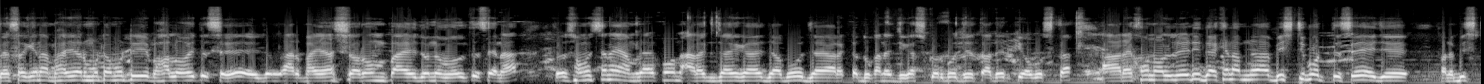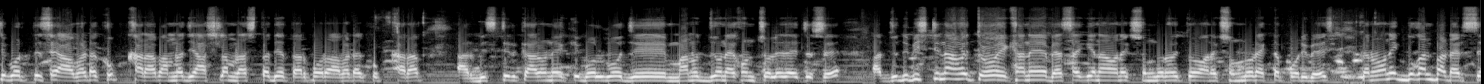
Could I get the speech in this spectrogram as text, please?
বেচা কিনা ভাইয়ার মোটামুটি ভালো হইতেছে এই জন্য আর ভাইয়া সরম পায় এই জন্য বলতেছে না। তো সমস্যা নাই, আমরা এখন আরেক জায়গায় যাব যাই আর একটা দোকানে জিজ্ঞাসা করব যে তাদের কি অবস্থা। আর এখন অলরেডি দেখেন আপনারা বৃষ্টি পড়তেছে, এই যে মানে বৃষ্টি পড়তেছে, আবহাওয়াটা খুব খারাপ। আমরা যে আসলাম রাস্তা দিয়ে তারপর আবহাওয়াটা খুব খারাপ। আর বৃষ্টির কারণে কি বলব যে, মানুষজন এখন চলে যাইতেছে। আর যদি বৃষ্টি না হইতো, এখানে বেচা কিনা অনেক সুন্দর হইতো, অনেক সুন্দর একটা পরিবেশ। কারণ অনেক দোকানপাট আসছে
